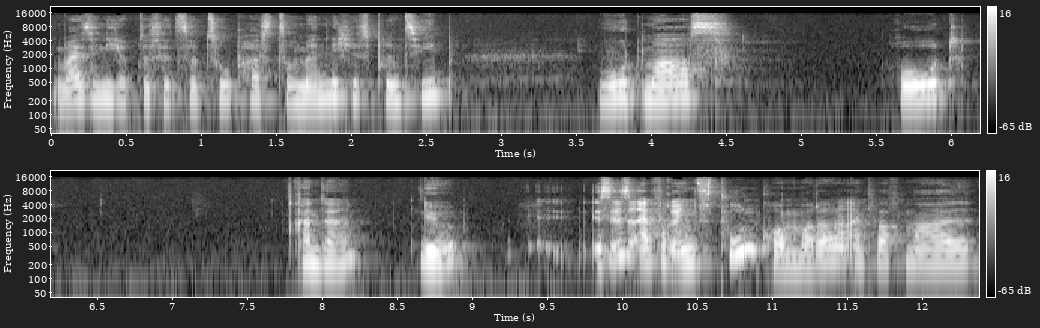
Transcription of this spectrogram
weiß ich nicht, ob das jetzt dazu passt, so männliches Prinzip. Wut, Mars, Rot. Kann sein. Ja. Es ist einfach ins Tun kommen, oder? Einfach mal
